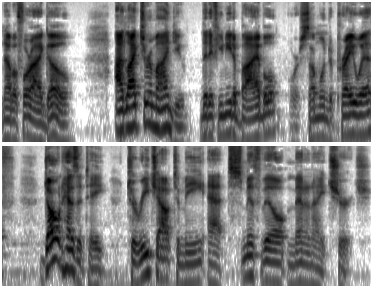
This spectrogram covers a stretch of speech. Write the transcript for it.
Now, before I go, I'd like to remind you that if you need a Bible or someone to pray with, don't hesitate to reach out to me at Smithville Mennonite Church.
